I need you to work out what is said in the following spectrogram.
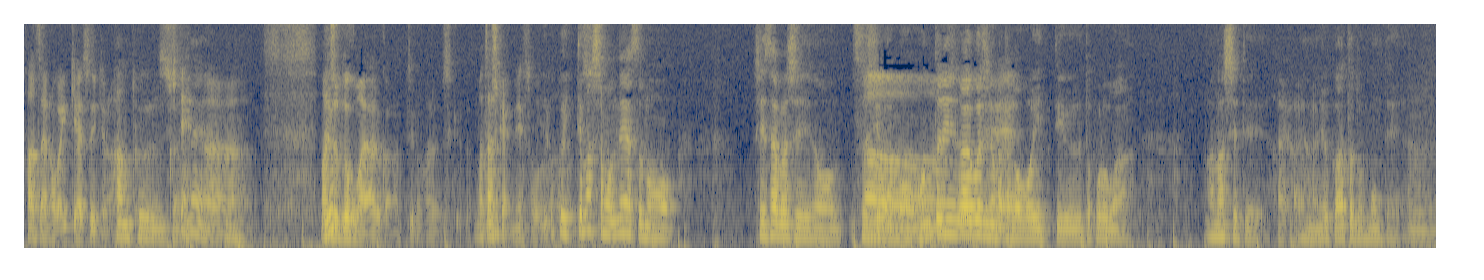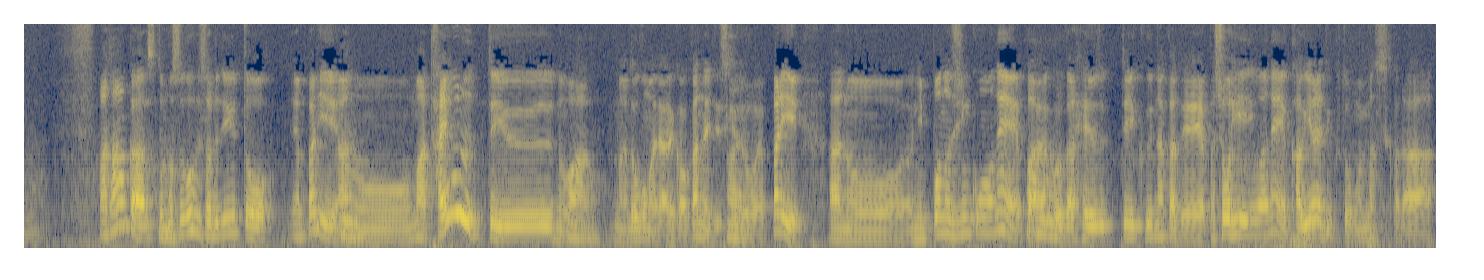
関西の方が行きやすいっていうのはあると思いますしね。まあちょっとどこまであるかなっていうのがあるんですけど、まあ確かにねそう。よく言ってましたもんね。その心斎橋の筋はもう本当に外国人の方が多いっていうところは話してて、はいはいはい。うんよくあったと思うんで、うんまあ、なんかでもすごくそれで言うとやっぱり、ん。あのまあ、頼るっていうのは、まあ、どこまであれかわかんないですけど、はやっぱりあの日本の人口のねやっぱうん。これから減っていく中でやっぱ消費はね限られていくと思いますから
